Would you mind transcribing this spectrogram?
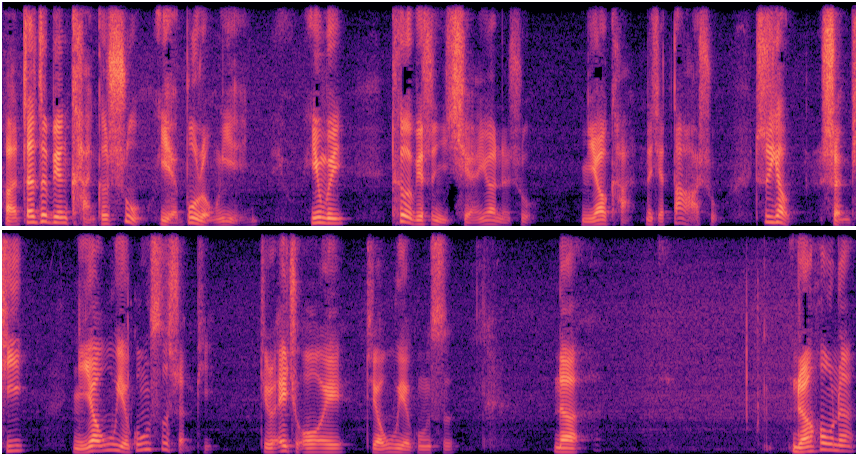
啊，在这边砍棵树也不容易，因为特别是你前院的树，你要砍那些大树是要审批，你要物业公司审批，就是 H O A 叫物业公司。那然后呢，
